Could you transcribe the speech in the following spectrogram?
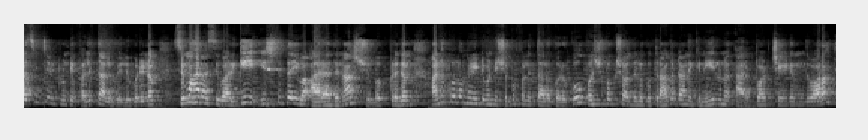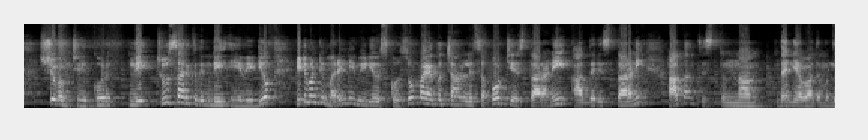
ఆశించినటువంటి ఫలితాలు వెలువడడం సింహరాశి వారికి ఇష్టదైవ ఆరాధన శుభప్రదం. అనుకూలమైనటువంటి శుభ ఫలితాల కొరకు పశుపక్షాదులకు త్రాగటానికి నీళ్ళను ఏర్పాటు చేయడం ద్వారా శుభం చేకూరుతుంది. చూసారు కదండి ఏ వీడియో? ఇటువంటి మరిన్ని వీడియోస్ కోసం మా యొక్క ఛానల్ని సపోర్ట్ చేస్తారని ఆదరిస్తారని ఆకాంక్షిస్తున్నాం. ధన్యవాదములు.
